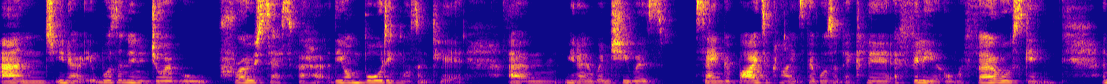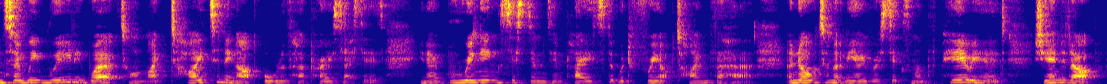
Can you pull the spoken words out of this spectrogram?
And, you know, it wasn't an enjoyable process for her. The onboarding wasn't clear. Um, you know, when she was saying goodbye to clients, there wasn't a clear affiliate or referral scheme. And so we really worked on like tightening up all of her processes, you know, bringing systems in place that would free up time for her. And ultimately, over a six month period, she ended up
